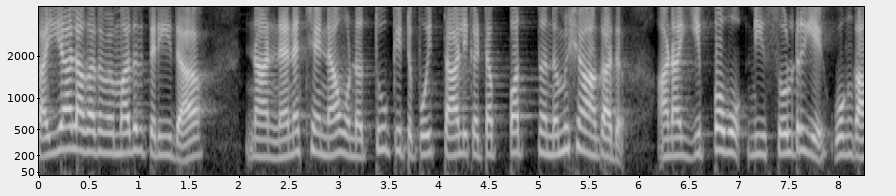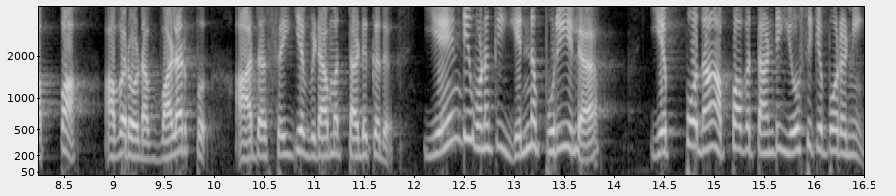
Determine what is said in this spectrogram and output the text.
கையால் ஆகாதவன் மாதிரி தெரியுதா? நான் நினைச்சேன்னா உன்னை தூக்கிட்டு போய் தாலி கட்ட பத்து நிமிஷம் ஆகாது. ஆனா இப்பவும் நீ சொல்றியே உங்க அப்பா அவரோட வளர்ப்பு. அதை செய்ய விடாம தடுக்குது. ஏண்டி உனக்கு என்ன புரியல? எப்போதான் அப்பாவை தாண்டி யோசிக்க போற நீ?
